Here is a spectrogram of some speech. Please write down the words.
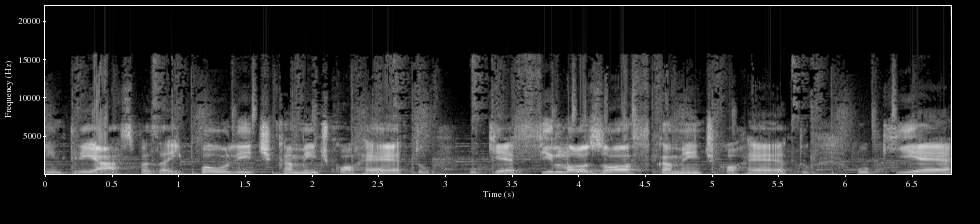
entre aspas, aí, politicamente correto, o que é filosoficamente correto, o que é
